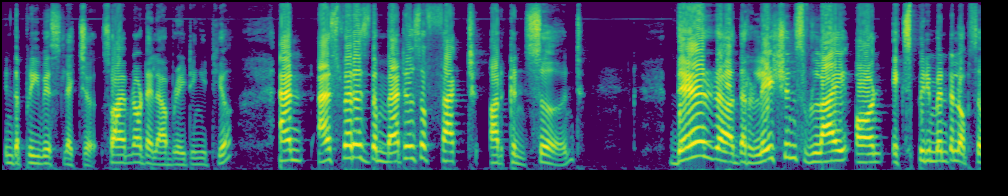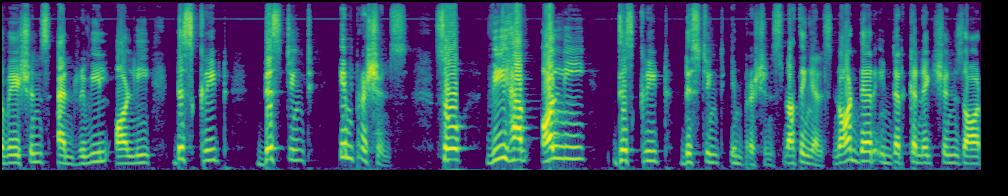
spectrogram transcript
in the previous lecture. So, I am not elaborating it here and as far as the matters of fact are concerned there uh, the relations rely on experimental observations and reveal only discrete distinct impressions. So, we have only discrete distinct impressions nothing else not their interconnections or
